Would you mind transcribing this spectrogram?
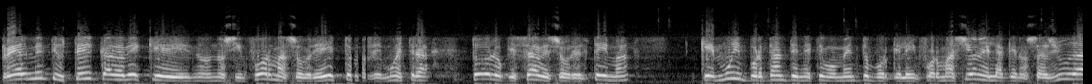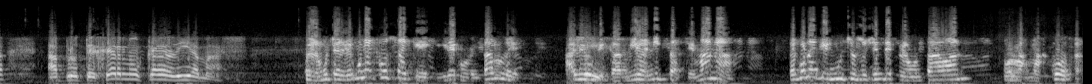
realmente usted cada vez que nos informa sobre esto nos demuestra todo lo que sabe sobre el tema, que es muy importante en este momento porque la información es la que nos ayuda a protegernos cada día más. Bueno, muchas gracias. Una cosa que quería comentarle, algo que cambió en esta semana, ¿Se que muchos oyentes preguntaban por las mascotas?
